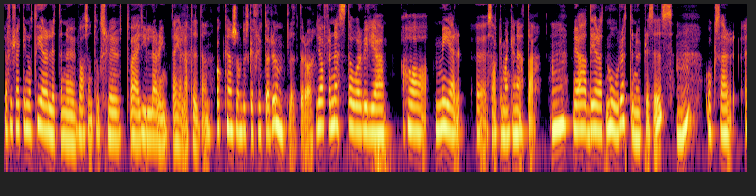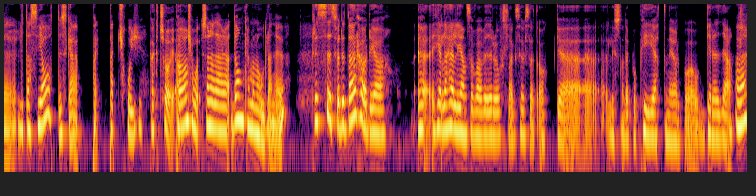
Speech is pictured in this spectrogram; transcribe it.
jag försöker notera lite nu vad som tog slut, vad jag gillar och inte hela tiden. Och kanske om du ska flytta runt lite då? Ja, för nästa år vill jag ha mer eh, saker man kan äta. Mm. Men jag har adderat morötter nu precis. Mm. Och så här, eh, lite asiatiska pa- pak choi. Pak choi, ja. Sådana där, de kan man odla nu. Precis, för det där hörde jag. Eh, Hela helgen så var vi i Roslagshuset och eh, lyssnade på P1 när jag höll på att greja. Ja,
